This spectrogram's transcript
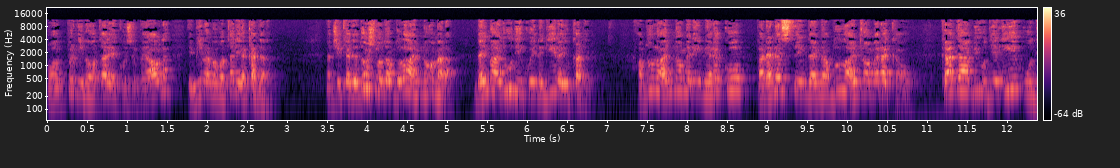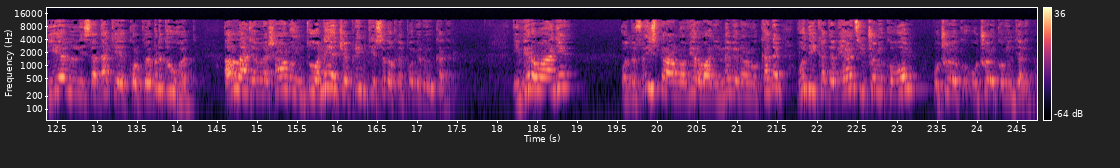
od prvi novotarije koji se pojavila je bila novotarija kadara. Znači, kad je došlo od Abdullah ibn Umara, da ima ljudi koji negiraju kader. Abdullah ibn Omer im je rekao, pa ne neste im da im Abdullah ibn Omer rekao, kada bi udjeli, udjelili sadake koliko je brdo uhod, Allah Đerlešanu im to neće primiti sve dok ne povjeruju kader. I vjerovanje, odnosno ispravno vjerovanje, nevjerovanje kader, vodi ka devijaciji u čovjekovom, u, čovjeko, u čovjekovim djelima.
